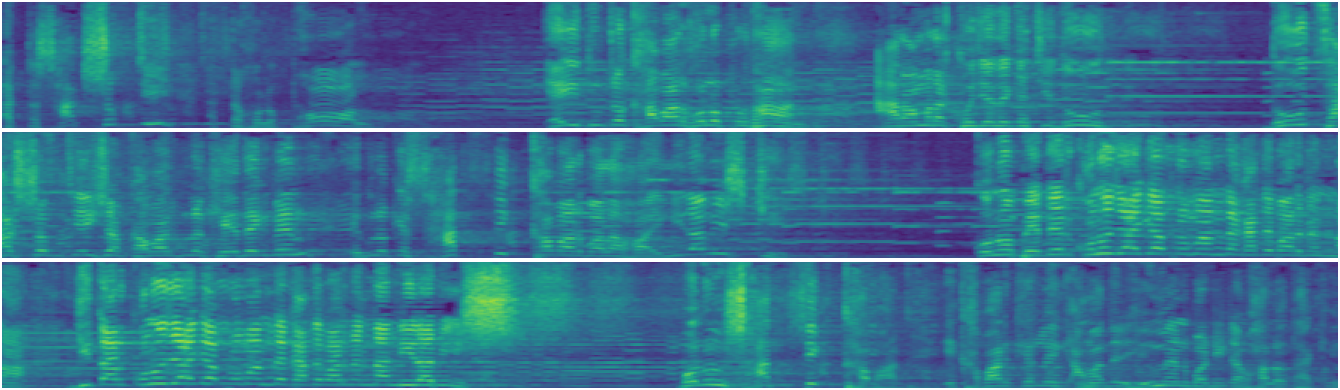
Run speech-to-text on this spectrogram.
একটা শাকসবজি, একটা হলো ফল। এই দুটো খাবার হলো প্রধান। আর আমরা খুঁজে দেখেছি দুধ। দুধ শাকসবজি এইসব খাবারগুলো খেয়ে দেখবেন, এগুলোকে সাত্বিক খাবার বলা হয়, নিরামিষ কি? কোনো বেদের কোনো জায়গায় প্রমাণ দেখাতে পারবেন না, গীতার কোনো জায়গায় প্রমাণ দেখাতে পারবেন না, নিরামিষ। বলুন সাত্বিক খাবার এই খাবার খেলে আমাদের হিউম্যান বডিটা ভালো থাকে।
